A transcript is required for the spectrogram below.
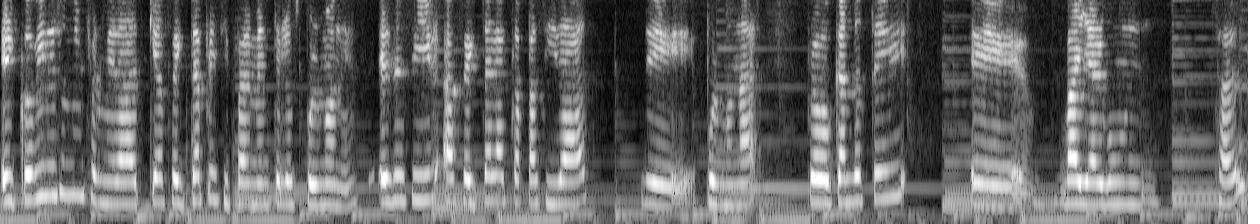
el COVID es una enfermedad que afecta principalmente los pulmones, es decir, afecta la capacidad de pulmonar, provocándote, eh, vaya, algún, ¿sabes?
